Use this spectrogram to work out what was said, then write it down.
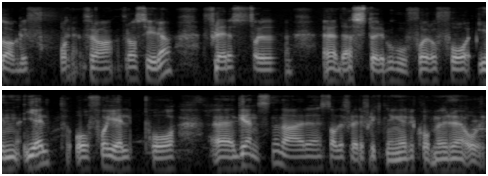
daglig får fra, fra Syria. Flere står Det er større behov for å få inn hjelp, og få hjelp på grensene der stadig flere flyktninger kommer over.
